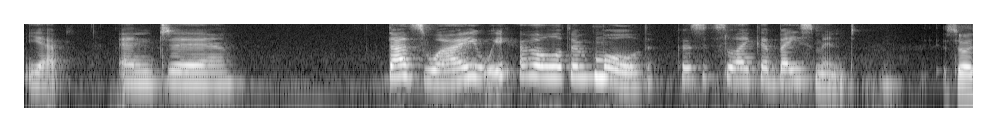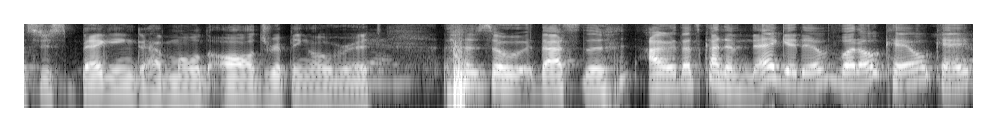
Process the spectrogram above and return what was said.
Yep, and uh, that's why we have a lot of mold because it's like a basement. So it's just begging to have mold all dripping over it. so that's the I, that's kind of negative, but okay, okay.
